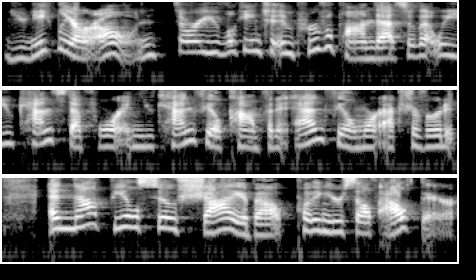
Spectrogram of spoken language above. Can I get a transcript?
uniquely our own. So, are you looking to improve upon that so that way you can step forward and you can feel confident and feel more extroverted and not feel so shy about putting your yourself out there.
